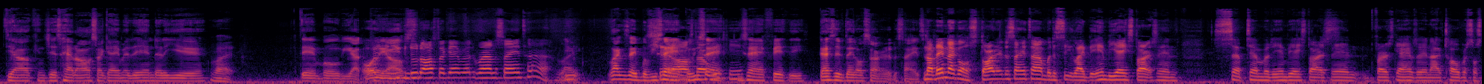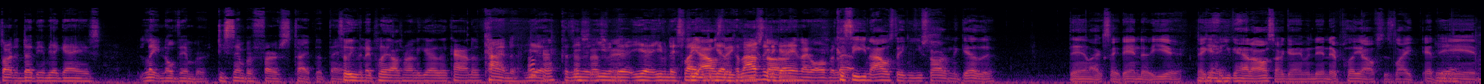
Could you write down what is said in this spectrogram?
y'all can just have the All Star game at the end of the year. Right. Then boom, you got the Or you, playoffs. you can do the All Star game at around the same time. Like, like I say, but if you Shit, saying, but you All-Star saying, weekend. you saying 50. That's if they don't start at the same time. no, they're not gonna start at the same time. But to see, like the NBA starts in September, the NBA starts in first games are in October. So start the WNBA games late November, December first type of thing. So even they playoffs run together, kind of. Kinda, yeah. Because That's- even even the, yeah, even they slide See, I was together. Because obviously the start- game's not gonna overlap. Cause see, you know, I was thinking you start them together. Then, like say, the end of the year, they Yeah. can you can have an All Star game, and then their playoffs is like at the Yeah. end,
